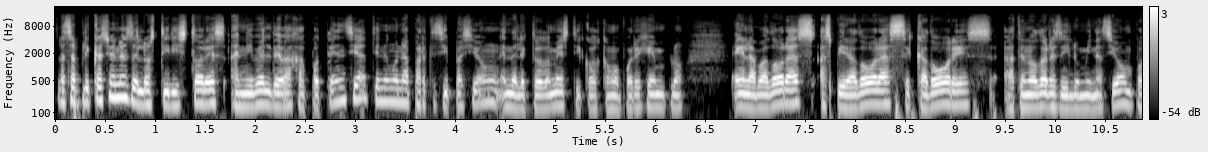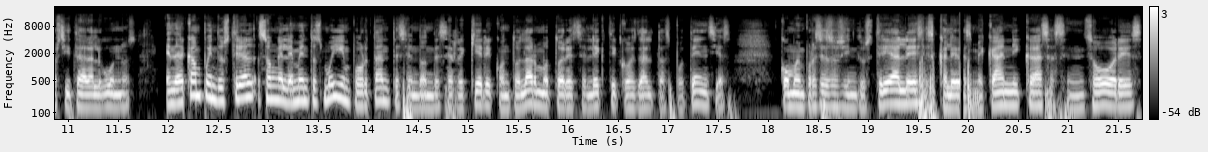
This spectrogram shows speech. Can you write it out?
Las aplicaciones de los tiristores a nivel de baja potencia tienen una participación en electrodomésticos, como por ejemplo en lavadoras, aspiradoras, secadores, atenuadores de iluminación, por citar algunos. En el campo industrial son elementos muy importantes en donde se requiere controlar motores eléctricos de altas potencias, como en procesos industriales, escaleras mecánicas, ascensores,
